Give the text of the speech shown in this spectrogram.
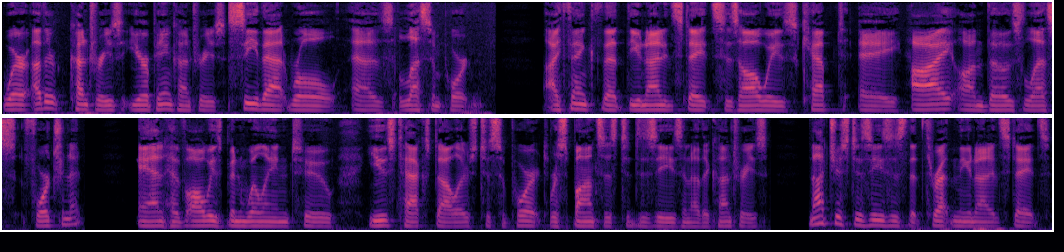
where other countries, European countries, see that role as less important. I think that the United States has always kept a eye on those less fortunate and have always been willing to use tax dollars to support responses to disease in other countries, not just diseases that threaten the United States,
